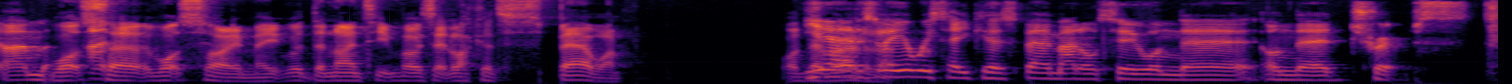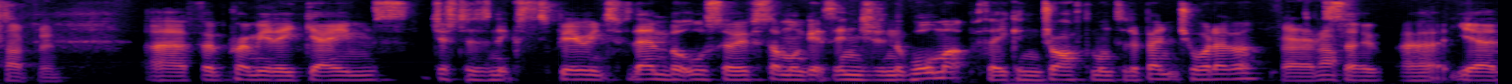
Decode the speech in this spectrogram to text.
Um, What's and- uh, what's sorry, mate? With the nineteenth, was it like a spare one? Yeah, so they always take a spare man or two on their on their trips traveling. Uh, for Premier League games, just as an experience for them. But also, if someone gets injured in the warm up, they can draft them onto the bench or whatever. Fair enough. So uh, yeah,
